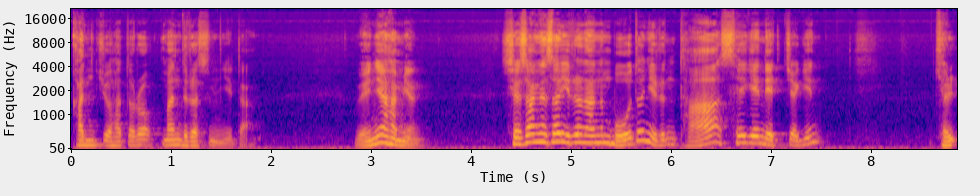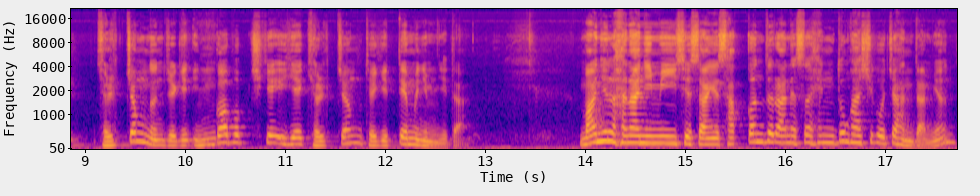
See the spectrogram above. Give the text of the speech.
간주하도록 만들었습니다. 왜냐하면 세상에서 일어나는 모든 일은 다 세계 내적인 결, 결정론적인 인과 법칙에 의해 결정되기 때문입니다. 만일 하나님이 이 세상의 사건들 안에서 행동하시고자 한다면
